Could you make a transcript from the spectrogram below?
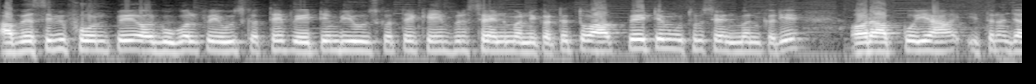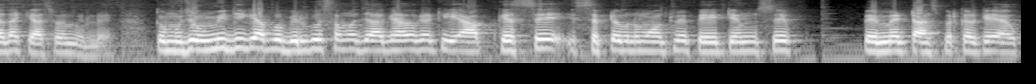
आप वैसे भी फ़ोन पे और गूगल पे यूज़ करते हैं पेटीएम भी यूज़ करते हैं, कहीं पर सेंड मनी करते हैं तो आप पेटीएम के थ्रू सेंड मनी करिए, और आपको यहाँ इतना ज़्यादा कैशबैक मिल रहा है। तो मुझे उम्मीद है कि आपको बिल्कुल समझ आ गया होगा कि आप कैसे इस सेप्टेम्बर मंथ में पेटीएम से पेमेंट ट्रांसफ़र करके आप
